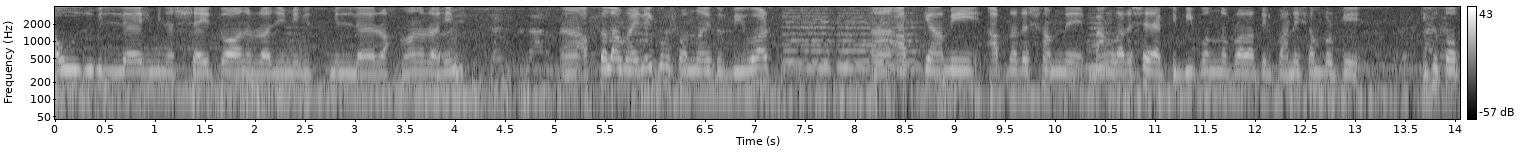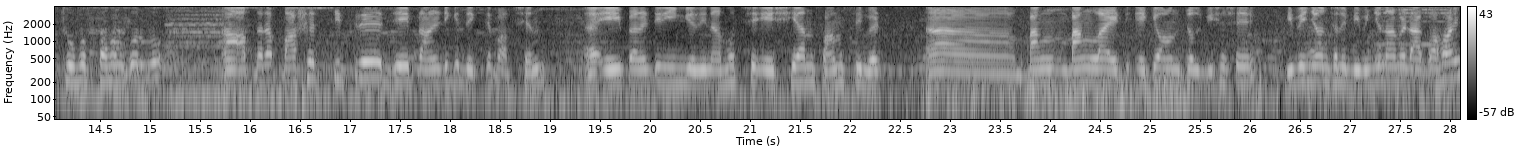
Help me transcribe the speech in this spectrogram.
আউযু বিল্লাহি মিনাশ শাইতানির রাজিম, বিসমিল্লাহির রহমানির রহিম। আসসালামু আলাইকুম সম্মানিত ভিউয়ার্স। আজকে আমি আপনাদের সামনে বাংলাদেশের একটি বিপন্ন প্রজাতির প্রাণী সম্পর্কে কিছু তথ্য উপস্থাপন করব। আপনারা পাশের চিত্রে যে প্রাণীটিকে দেখতে পাচ্ছেন এই প্রাণীটির ইংরেজি নাম হচ্ছে এশিয়ান ফার্ম সিভেট। বাংলায় একে অঞ্চল বিশেষে বিভিন্ন অঞ্চলে বিভিন্ন নামে ডাকা হয়।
